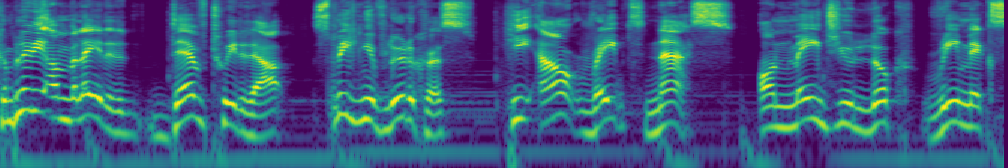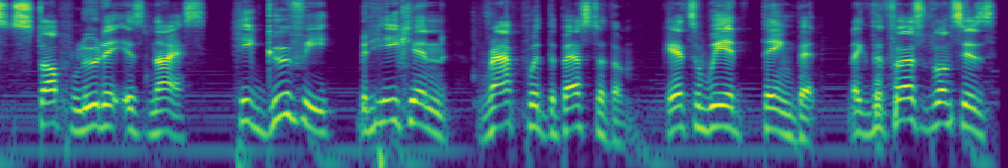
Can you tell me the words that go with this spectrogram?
Completely unrelated, Dev tweeted out, speaking of Ludacris, he out raped Nas on Made You Look remix Stop Luda is nice. He goofy, but he can rap with the best of them. Okay, it's a weird thing, but like the first response is,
